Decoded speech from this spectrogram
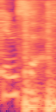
back tech.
